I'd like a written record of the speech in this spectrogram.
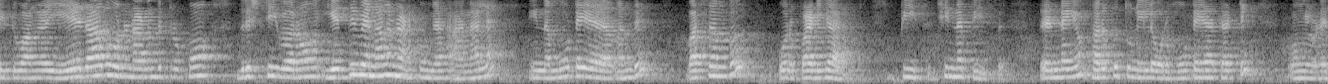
திட்டுவாங்க. ஏதாவது ஒன்று நடந்துகிட்ருக்கோம் திருஷ்டி வரும். எது வேணாலும் நடக்குங்க. அதனால் இந்த மூட்டையை வந்து வசம்பு ஒரு படிகாரம். பீஸ் சின்ன பீஸ். ரெண்டையும் கருப்பு துணியில் ஒரு மூட்டையாக கட்டி உங்களுடைய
